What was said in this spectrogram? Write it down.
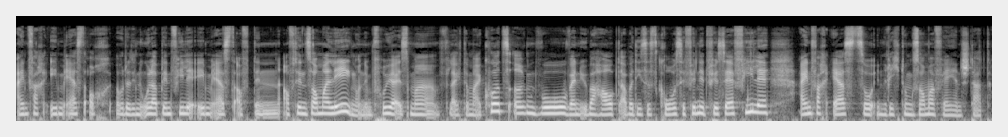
einfach eben erst auch, oder den Urlaub, den viele eben erst auf den, auf den Sommer legen. Und im Frühjahr ist man vielleicht einmal kurz irgendwo, wenn überhaupt, aber dieses Große findet für sehr viele einfach erst so in Richtung Sommerferien statt.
